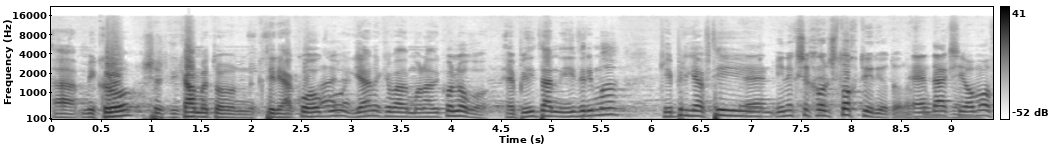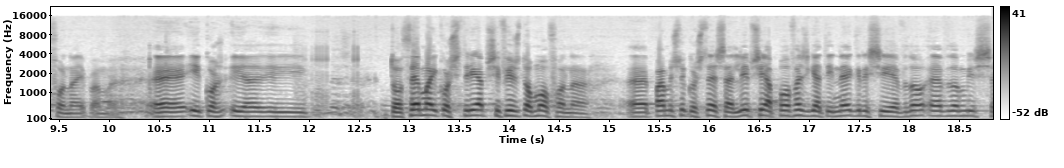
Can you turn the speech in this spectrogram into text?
α, μικρό σχετικά με τον κτηριακό όγκο για ένα και μοναδικό λόγο. Επειδή ήταν ίδρυμα και υπήρχε αυτή... Είναι ξεχωριστό κτίριο τώρα. Ε, εντάξει, ομόφωνα είπαμε. Ε, εικο- ε, ε, το θέμα 23 ψηφίζεται ομόφωνα. Ε, πάμε στο 24. Λήψη απόφασης για την έγκριση 7ης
